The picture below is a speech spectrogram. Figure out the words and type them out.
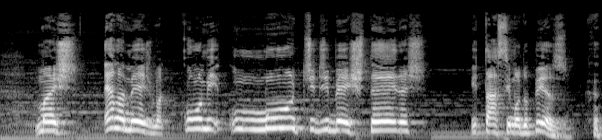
mas ela mesma come um monte de besteiras e está acima do peso.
